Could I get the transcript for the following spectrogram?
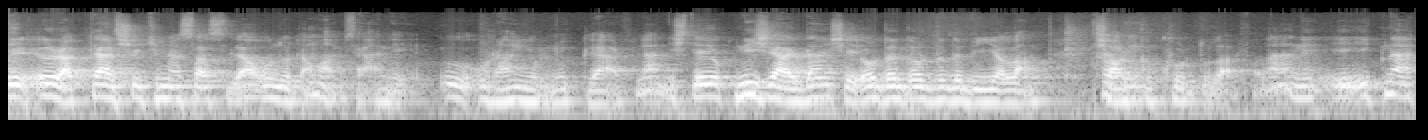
Evet, Irak'ta her şey kimyasal silah olurdu ama hani uranyum nükleer falan işte yok Nijer'den şey orada orada da bir yalan şarkı kurdular falan. Hani ikna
